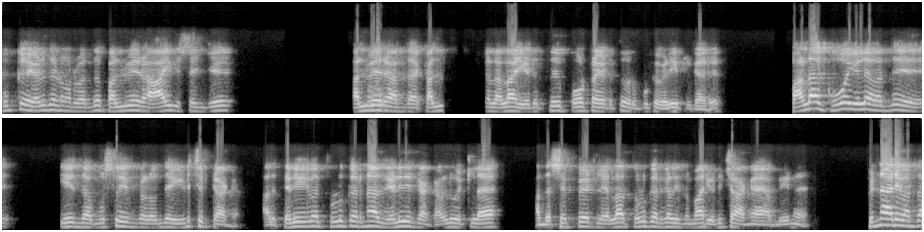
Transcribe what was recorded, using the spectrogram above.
புக்கு எழுதினவர் வந்து பல்வேறு ஆய்வு செஞ்சு பல்வேறு அந்த கல்வெட்டுகள் எல்லாம் எடுத்து போட்டோ எடுத்து ஒரு புக்கை வெளியிட்டிருக்காரு. பல கோயிலை வந்து இந்த முஸ்லிம்கள் வந்து இடிச்சிருக்காங்க. அது தெளிவா துளுக்கர்னு அது எழுதியிருக்காங்க. கல்வெட்டுல அந்த செப்பேட்டுல எல்லாம் துளுக்கர்கள் இந்த மாதிரி இடிச்சாங்க அப்படின்னு. பின்னாடி வந்த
